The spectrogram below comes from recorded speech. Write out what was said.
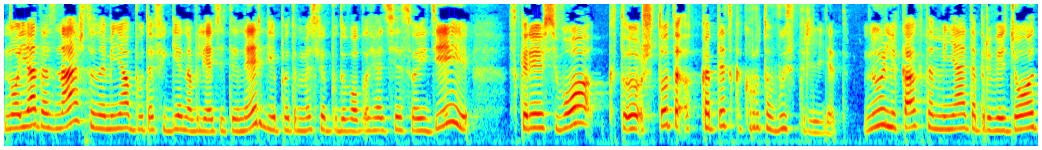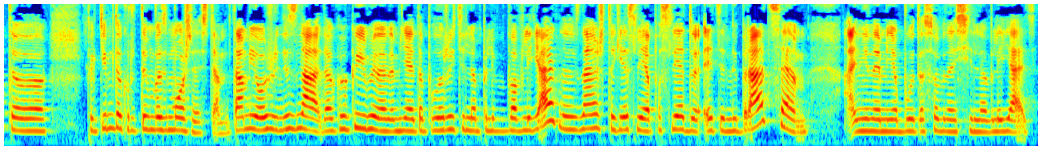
Но я-то знаю, что на меня будет офигенно влиять эта энергия, поэтому если я буду воплощать все свои идеи, скорее всего, кто, что-то капец как круто выстрелит. Ну или как-то меня это приведет э, к каким-то крутым возможностям. Там я уже не знаю, да, как именно на меня это положительно повлияет, но я знаю, что если я последую этим вибрациям, они на меня будут особенно сильно влиять,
